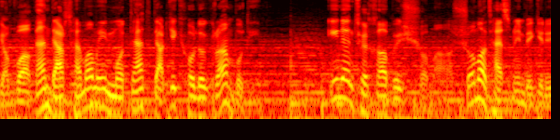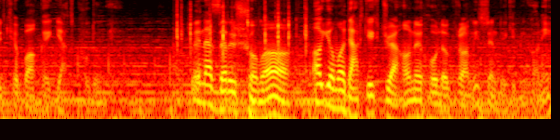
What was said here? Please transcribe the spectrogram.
یا واقعا در تمام این مدت در یک هولوگرام بودیم؟ این انتخاب شما شما تصمیم بگیرید که واقعیت کدومه به نظر شما آیا ما در یک جهان هولوگرامی زندگی می‌کنیم؟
